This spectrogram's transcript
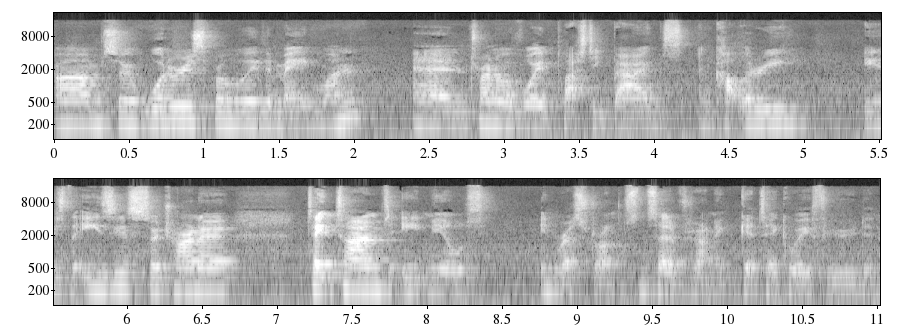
Um, so water is probably the main one, and trying to avoid plastic bags and cutlery is the easiest. So trying to take time to eat meals in restaurants instead of trying to get takeaway food and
